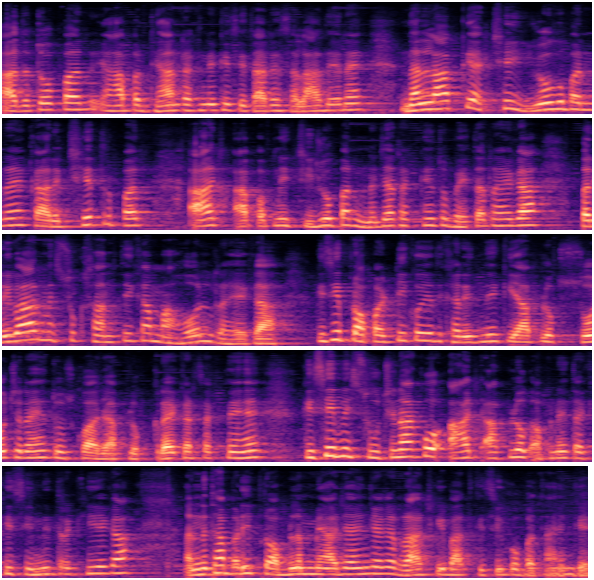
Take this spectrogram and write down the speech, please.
आदतों पर यहाँ पर ध्यान रखने के सितारे सलाह दे रहे हैं। धन लाभ के अच्छे योग बन रहे हैं। कार्य क्षेत्र पर आज आप अपनी चीज़ों पर नज़र रखें तो बेहतर रहेगा। परिवार में सुख शांति का माहौल रहेगा। किसी प्रॉपर्टी को यदि खरीदने की आप लोग सोच रहे हैं तो उसको आज आप लोग क्रय कर सकते हैं। किसी भी सूचना को आज आप लोग अपने तक ही सीमित रखिएगा। अन्यथा बड़ी प्रॉब्लम में आ जाएँगे अगर राज की बात किसी को बताएँगे।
